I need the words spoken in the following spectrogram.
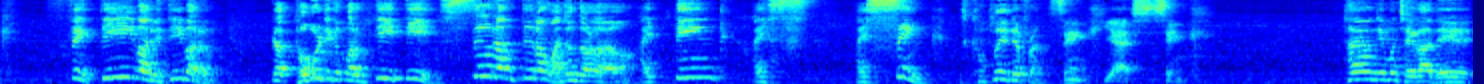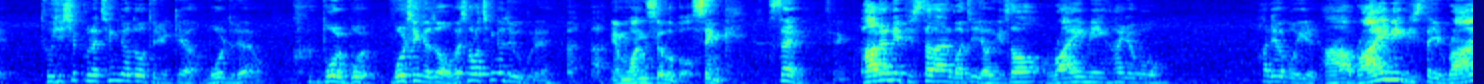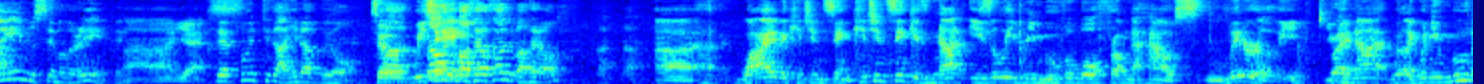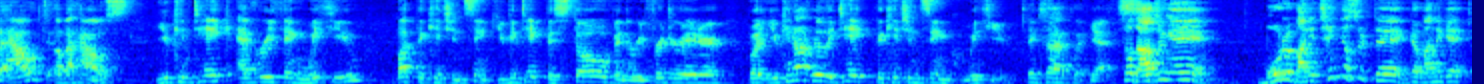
think. 띠 발음이 띠 발음. 그러니까 더블 디귿 발음 띠 띠. 쓰랑 뜨랑 완전 달라요. I think, I s- I think. It's completely different. Sink. Yes, sink. 타연님은 제가 내일 2시 10분에 챙겨도 드릴게요. 뭘 드려요? 뭘, 뭘, 뭘 챙겨줘? 왜 서로 챙겨주고 그래? In one syllable. Sink. 쌩. Sink. 발음이 비슷하다는 거지 여기서 라이밍 하려고 하려고 일. 아, 라이밍 비슷해. rhyme similarly. Ah, yes. 그게 포인트가 아니라고요. So 아, we 싸우지 say- 마세요. 싸우지 마세요. Uh, why the kitchen sink? Kitchen sink is not easily removable from the house. Literally, you Right. cannot. well, Like when you move out of a house, you can take everything with you, but the kitchen sink. You can take the stove and the refrigerator, but you cannot really take the kitchen sink with you. Exactly. Yes. 그래서 나중에 뭐를 많이 챙겼을 때, 그러니까 만약에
